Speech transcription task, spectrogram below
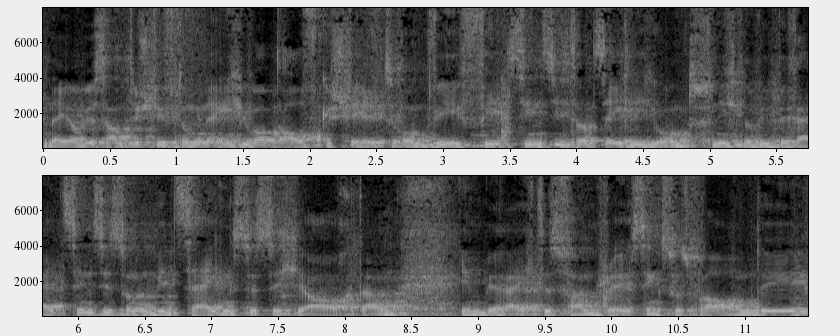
naja, wie sind die Stiftungen eigentlich überhaupt aufgestellt und wie fit sind sie tatsächlich und nicht nur wie bereit sind sie, sondern wie zeigen sie sich ja auch dann im Bereich des Fundraisings. Was brauchen die?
